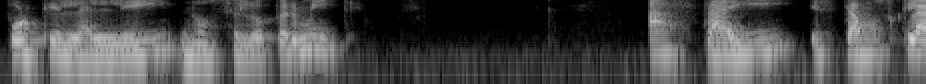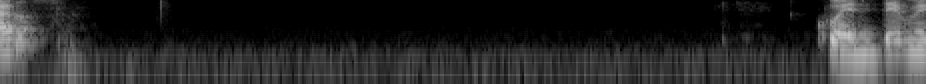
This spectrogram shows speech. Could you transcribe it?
porque la ley no se lo permite. ¿Hasta ahí estamos claros? Cuénteme,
